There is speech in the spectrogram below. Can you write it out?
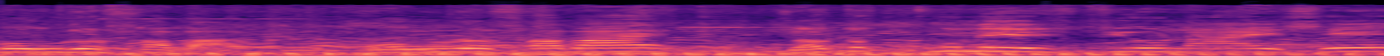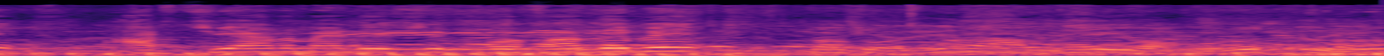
পৌরসভা পৌরসভায় যতক্ষণ এসডিও না এসে আর চেয়ারম্যান এসে কথা দেবে ততক্ষণে আমরা এই অবরোধ তুলব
